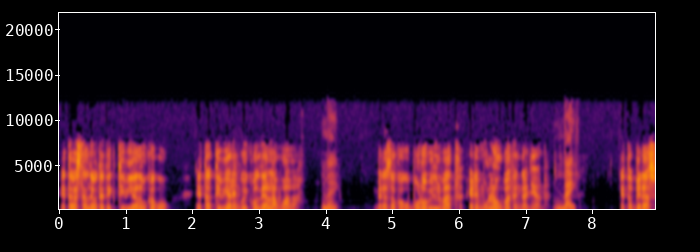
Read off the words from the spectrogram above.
Eta beste alde batetik tibia daukagu, eta tibiaren goiko aldea laua da. bai, Beraz daukagu borobil bat, eremu lau baten gainean. bai. Eta beraz,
